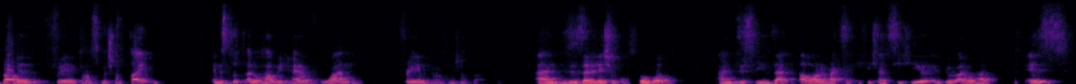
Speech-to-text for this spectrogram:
double frame transmission time. In Slotted Aloha, we have one frame transmission time. And this is the relation of throughput. And this means that our maximum efficiency here in Pure Aloha is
